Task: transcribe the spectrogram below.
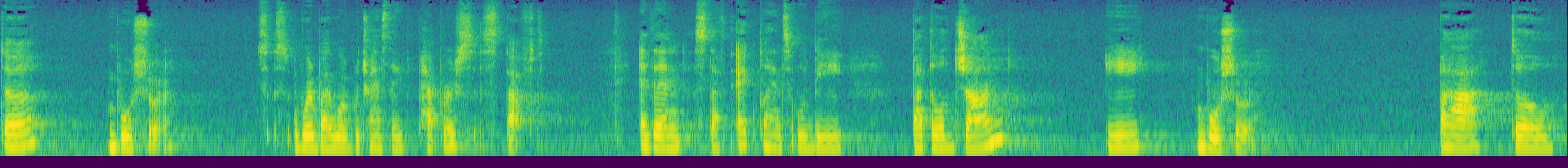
të mbushur. S- Word by word, we translate peppers stuffed. And then stuffed eggplants would be patoljan i mbushur. Patoljan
